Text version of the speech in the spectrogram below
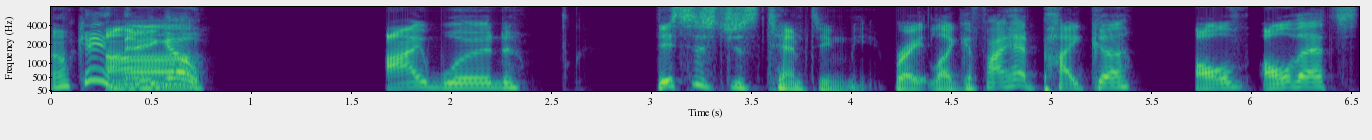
Okay, there you Uh, go. I would. This is just tempting me, right? Like if I had pica, all all that's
